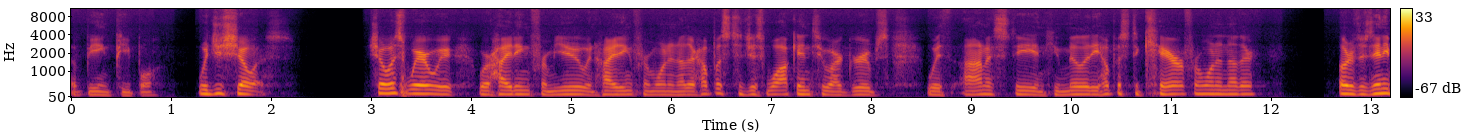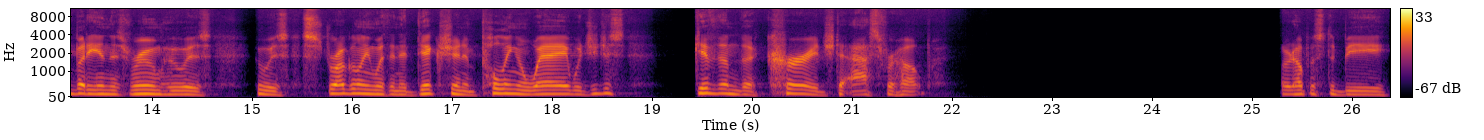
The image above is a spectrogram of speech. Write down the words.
of being people. Would you show us? Show us where we, we're hiding from you and hiding from one another. Help us to just walk into our groups with honesty and humility. Help us to care for one another. Lord, if there's anybody in this room who is, who is struggling with an addiction and pulling away, would you just give them the courage to ask for help? Lord, help us to be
